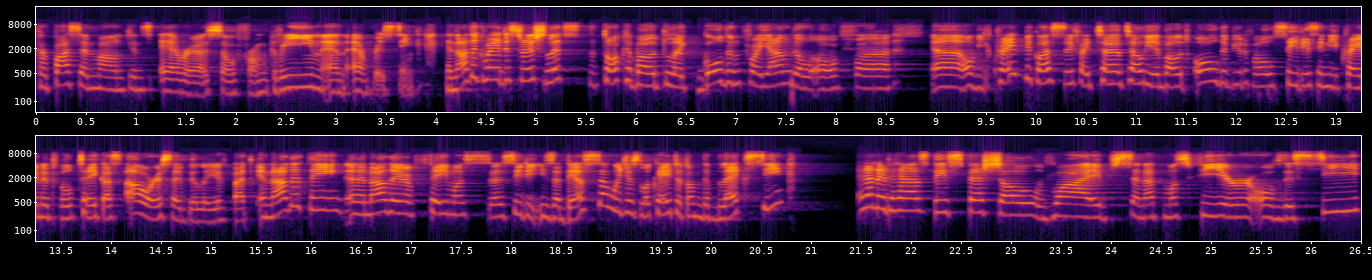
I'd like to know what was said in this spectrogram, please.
Carpathian Mountains area, so from green and everything. Another great destination. Let's talk about like golden triangle of uh, of Ukraine because if I t- tell you about all the beautiful cities in Ukraine, it will take us hours, I believe. But another thing, another famous uh, city is Odessa, which is located on the Black Sea. And it has these special vibes and atmosphere of the sea,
